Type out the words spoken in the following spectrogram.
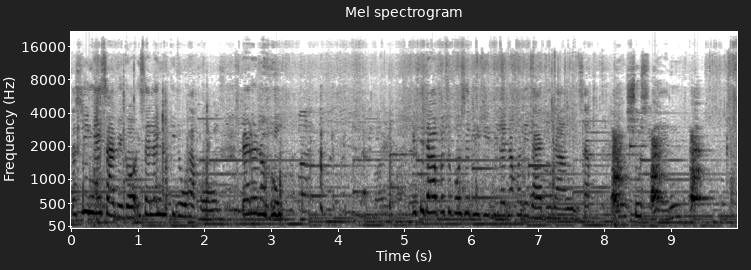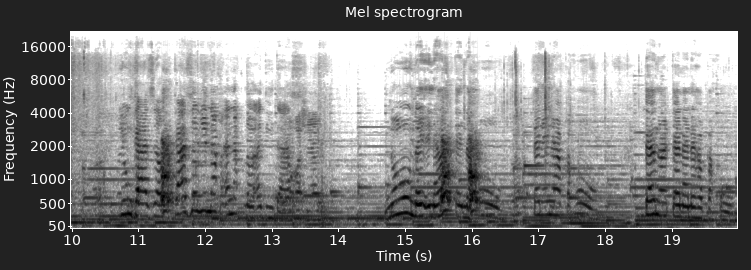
Tapos yun nga, sabi ko, isa lang yung kinuha ko. Pero nung... Kasi dapat supposedly bibilan ako ni Daddy ng isa ng shoes din. Yung Gazelle. Gazelle yun ang anak no, Adidas. No, 9 and a half, 10 ako. 10 and a half ako. 10 or 10 and a half ako.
